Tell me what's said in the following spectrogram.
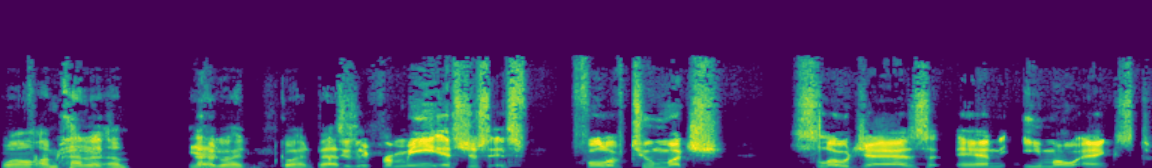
Well, I'm kind of um, yeah. Go ahead. Go ahead, I Pat. say, for me, it's just it's full of too much slow jazz and emo angst,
